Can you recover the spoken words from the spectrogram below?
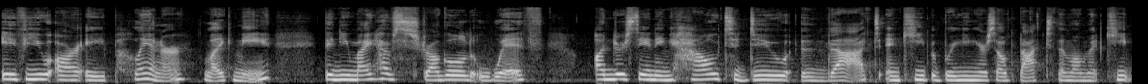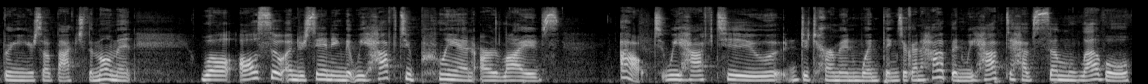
if you are a planner like me, then you might have struggled with understanding how to do that and keep bringing yourself back to the moment, keep bringing yourself back to the moment, while also understanding that we have to plan our lives out. We have to determine when things are going to happen. We have to have some level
